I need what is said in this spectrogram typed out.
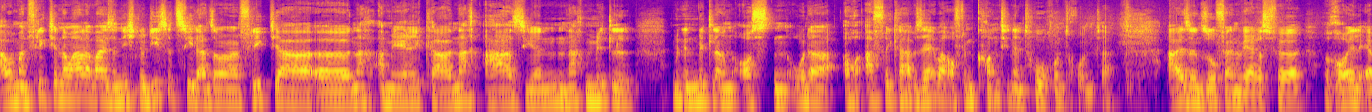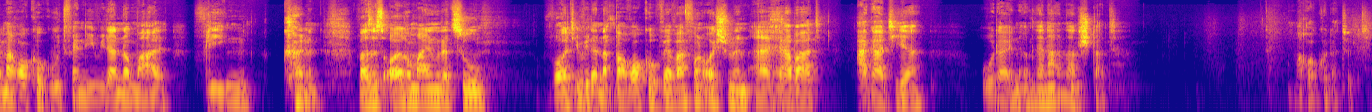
Aber man fliegt ja normalerweise nicht nur diese Ziele an, sondern man fliegt ja äh, nach Amerika, nach Asien, nach Mittel, in den Mittleren Osten oder auch Afrika selber auf dem Kontinent hoch und runter. Also insofern wäre es für Royal Air Marokko gut, wenn die wieder normal fliegen können. Was ist eure Meinung dazu? Wollt ihr wieder nach Marokko? Wer war von euch schon in Rabat, Agadir oder in irgendeiner anderen Stadt? Marokko natürlich.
